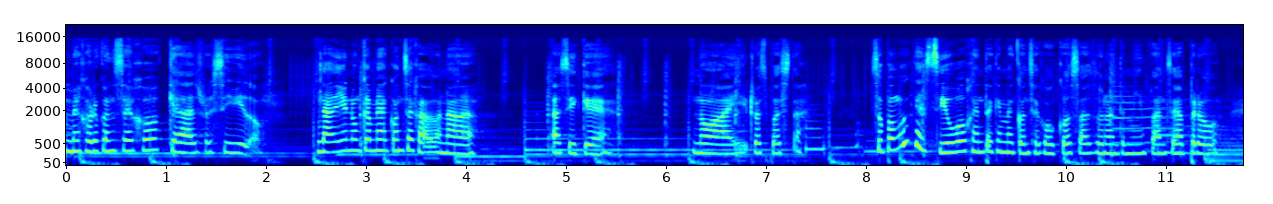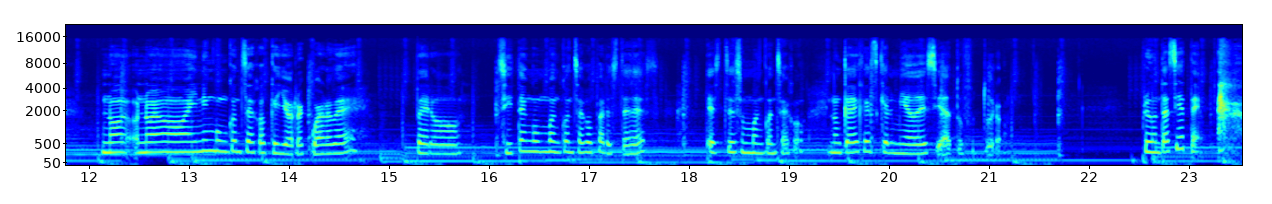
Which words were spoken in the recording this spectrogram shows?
Mejor consejo que has recibido. Nadie nunca me ha aconsejado nada. Así que no hay respuesta. Supongo que sí hubo gente que me aconsejó cosas durante mi infancia, pero no, no hay ningún consejo que yo recuerde. Pero sí tengo un buen consejo para ustedes. Este es un buen consejo. Nunca dejes que el miedo decida tu futuro. Pregunta 7.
